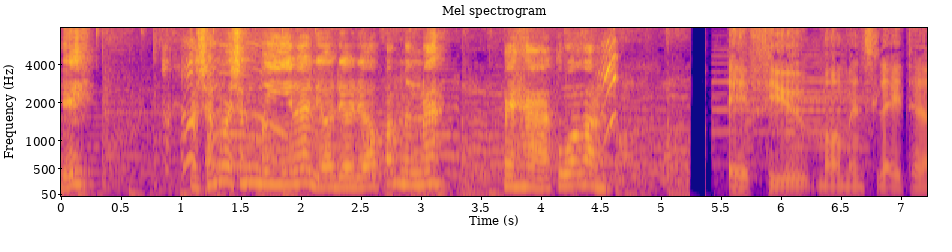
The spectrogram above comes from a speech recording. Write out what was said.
เอ๊ะ แต่ฉันว่าฉันมีนะ เดี๋ยวเดี๋ยวเดี๋ยวแป๊บนึงนะ ไปหาตัวก่อน A few moments later.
